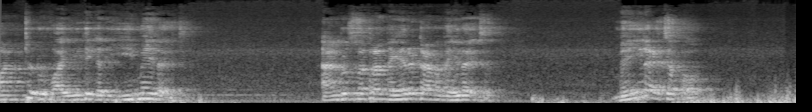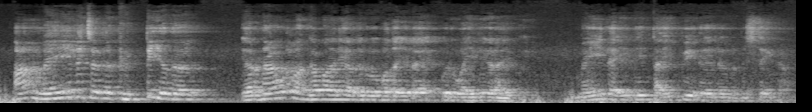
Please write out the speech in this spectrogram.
മറ്റൊരു വൈദികൻ ഇമെയിൽ അയച്ചു. ആൻഡ്രൂസ് മെത്രാൻ നേരിട്ടാണ് മെയിൽ അയച്ചത്. മെയിൽ അയച്ചപ്പോ ആ മെയിൽ ചെന്ന് കിട്ടിയത് എറണാകുളം അങ്കമാലി അതിരൂപതയിലെ ഒരു വൈദികനായി പോയി മെയിൽ എഴുതി ടൈപ്പ് ചെയ്തതിൽ ഒരു മിസ്റ്റേക്കാണ്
